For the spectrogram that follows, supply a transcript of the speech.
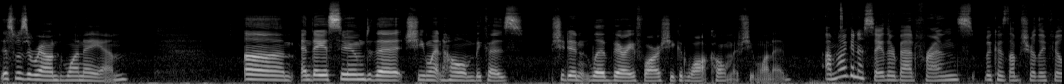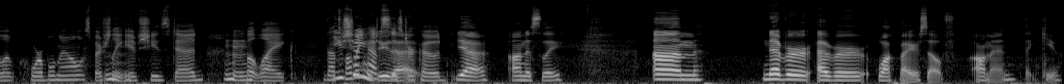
This was around 1 a.m. Um, and they assumed that she went home because she didn't live very far. She could walk home if she wanted. I'm not gonna say they're bad friends because I'm sure they feel horrible now, especially if she's dead. But like, that's Mm-hmm. You why we shouldn't have do sister that. code. Yeah, honestly. Um, never ever walk by yourself. Amen. Thank you.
